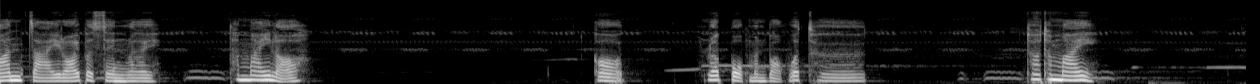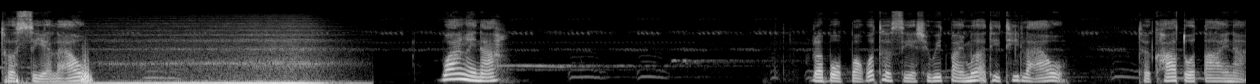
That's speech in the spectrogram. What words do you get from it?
มั่นใจร้อยเปอร์เซนเลยทำไมเหรอ ก็ระบบมันบอกว่าเธอ เธอทำไม เธอเสียแล้ว ว่าไงนะ ระบบบอกว่าเธอเสียชีวิตไปเมื่ออาทิตย์ที่แล้ว ธอฆ่าตัวตายน่ะ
